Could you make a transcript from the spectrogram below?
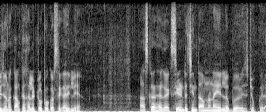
এই জন্য কালকে খালি টোটো করছে গাড়ি লিয়ে আজকাল হ্যাঁ অ্যাক্সিডেন্টের চিন্তা ভাবনা নাই এলো বয়ে চুপ করে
